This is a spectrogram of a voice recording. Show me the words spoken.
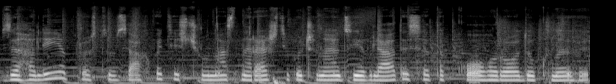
Взагалі я просто в захваті, що у нас нарешті починають з'являтися такого роду книги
